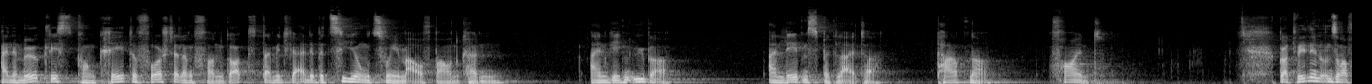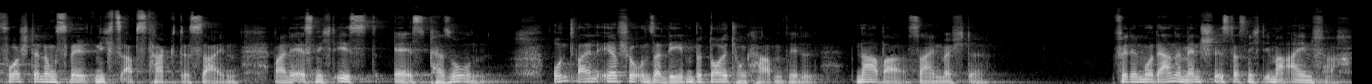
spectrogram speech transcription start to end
eine möglichst konkrete Vorstellung von Gott, damit wir eine Beziehung zu ihm aufbauen können. Ein Gegenüber, ein Lebensbegleiter, Partner, Freund. Gott will in unserer Vorstellungswelt nichts Abstraktes sein, weil er es nicht ist, er ist Person. Und weil er für unser Leben Bedeutung haben will, nahbar sein möchte. Für den modernen Menschen ist das nicht immer einfach.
